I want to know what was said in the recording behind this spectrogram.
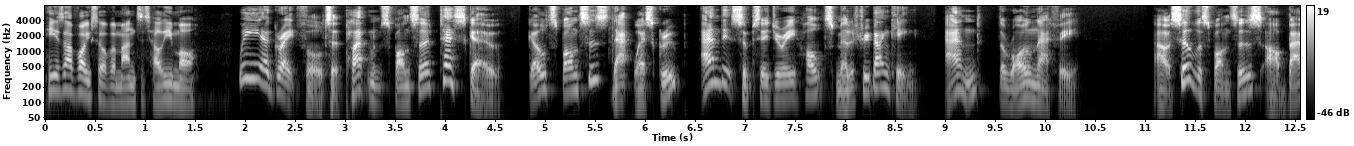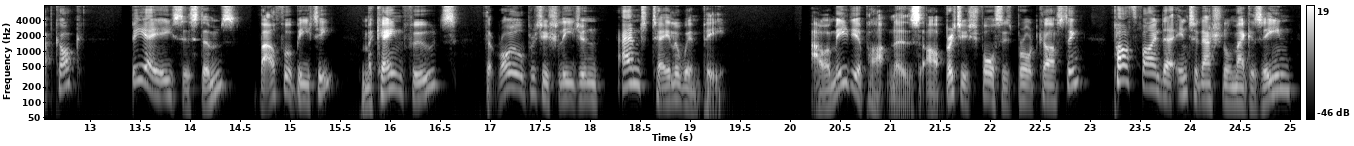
here's our voiceover man to tell you more. We are grateful to Platinum sponsor Tesco, Gold sponsors NatWest Group and its subsidiary Holts Military Banking, and the Royal NAAFI. Our silver sponsors are Babcock, BAE Systems, Balfour Beatty, McCain Foods, the Royal British Legion, and Taylor Wimpey. Our media partners are British Forces Broadcasting, Pathfinder International Magazine,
